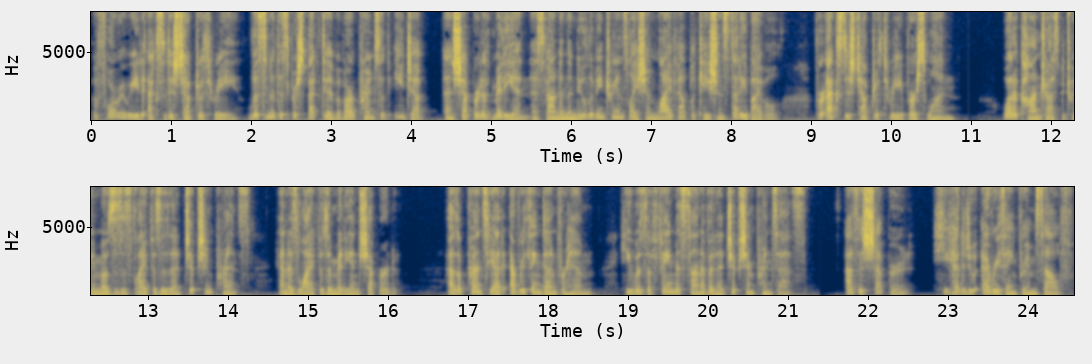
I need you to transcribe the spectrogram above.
Before we read Exodus chapter 3, listen to this perspective of our Prince of Egypt and Shepherd of Midian as found in the New Living Translation Life Application Study Bible for Exodus chapter 3, verse 1. What a contrast between Moses' life as an Egyptian prince and his life as a Midian shepherd. As a prince, he had everything done for him. He was the famous son of an Egyptian princess. As a shepherd, he had to do everything for himself.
